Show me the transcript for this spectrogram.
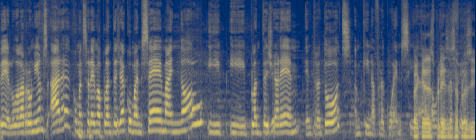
Bé, el de les reunions, ara començarem a plantejar, comencem any nou i, i plantejarem entre tots amb quina freqüència Perquè després hauríem de en sa pressió,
